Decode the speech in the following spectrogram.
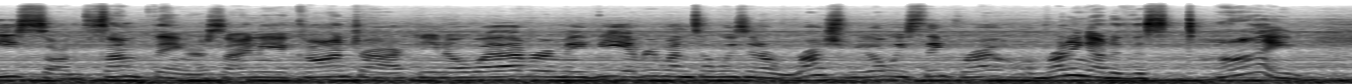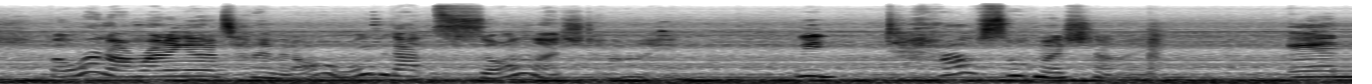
lease on something or signing a contract, you know, whatever it may be. Everyone's always in a rush. We always think we're running out of this time, but we're not running out of time at all. We've got so much time. We have so much time. And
